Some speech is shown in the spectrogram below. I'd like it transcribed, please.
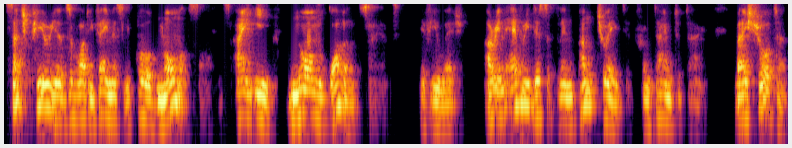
such periods of what he famously called normal science, i.e. norm-governed science, if you wish, are in every discipline punctuated from time to time by shorter,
